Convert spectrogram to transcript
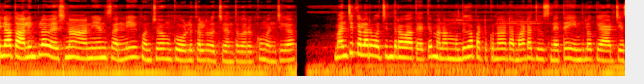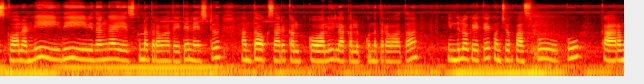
ఇలా తాలింపులో వేసిన ఆనియన్స్ అన్నీ కొంచెం గోల్డ్ కలర్ వచ్చేంత వరకు మంచిగా మంచి కలర్ వచ్చిన తర్వాత అయితే మనం ముందుగా పట్టుకున్న టమాటా జ్యూస్ని అయితే ఇందులోకి యాడ్ చేసుకోవాలండి. ఇది ఈ విధంగా వేసుకున్న తర్వాత అయితే నెక్స్ట్ అంతా ఒకసారి కలుపుకోవాలి. ఇలా కలుపుకున్న తర్వాత ఇందులోకి అయితే కొంచెం పసుపు ఉప్పు కారం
